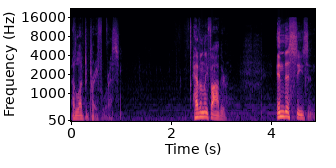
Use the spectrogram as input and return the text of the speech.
I'd love to pray for us. Heavenly Father, in this season,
